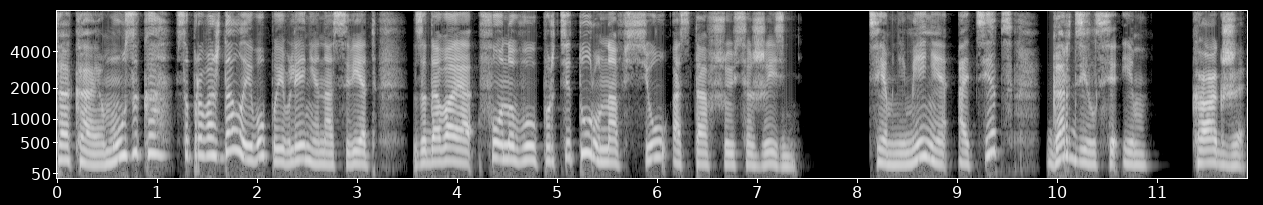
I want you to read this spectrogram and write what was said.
Такая музыка сопровождала его появление на свет, задавая фоновую партитуру на всю оставшуюся жизнь. Тем не менее, отец гордился им. Как же,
